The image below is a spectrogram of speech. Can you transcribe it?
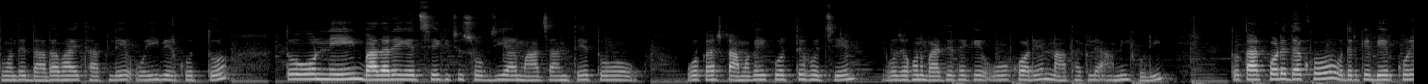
তোমাদের দাদা ভাই থাকলে ওই বের করতো। তো ও নেই, বাজারে গেছে কিছু সবজি আর মাছ আনতে। তো ওর কাজটা আমাকেই করতে হচ্ছে। ও যখন বাড়িতে থাকে, ও করে, না থাকলে আমি করি। তো তারপরে দেখো ওদেরকে বের করে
